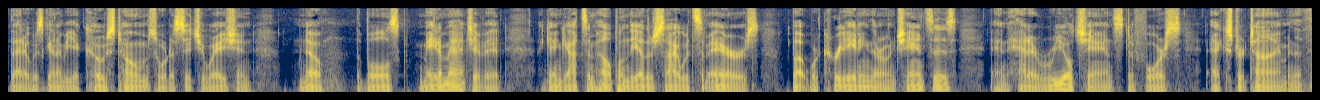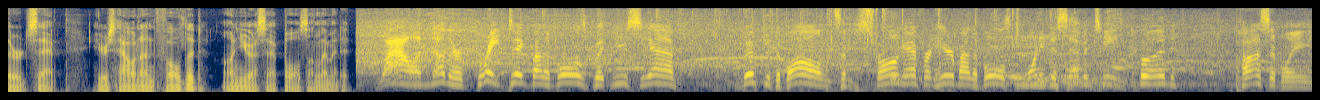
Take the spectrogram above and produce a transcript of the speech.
that it was going to be a coast home sort of situation. No, the Bulls made a match of it. Again, got some help on the other side with some errors, but were creating their own chances and had a real chance to force extra time in the third set. Here's how it unfolded on USF Bulls Unlimited. Wow, another great dig by the Bulls, but UCF lifted the ball and some strong effort here by the Bulls. 20 to 17 could possibly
